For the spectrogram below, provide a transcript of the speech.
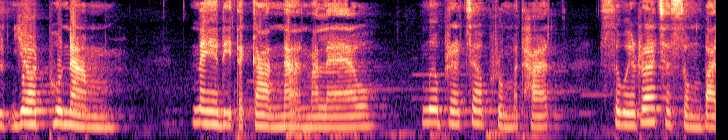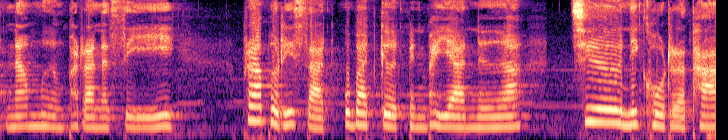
สุดยอดผู้นำ ในอดีตการนานมาแล้ว เมื่อพระเจ้าพรหมทัตเสวยราชสมบัติณเมืองพาราณสี พระโพธิสัตว์อุบัติเกิดเป็นพญาเนื้อ ชื่อนิโครทะ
